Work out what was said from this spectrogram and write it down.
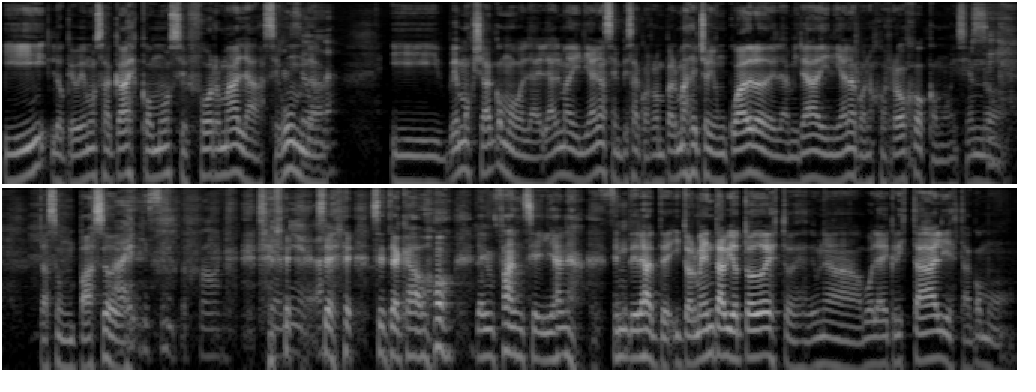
y lo que vemos acá es cómo se forma la segunda. Y vemos ya como el alma de Iliana se empieza a corromper más. De hecho, hay un cuadro de la mirada de Iliana con ojos rojos, como diciendo, Estás a un paso de... Ay, sí, por favor. Se, te, se te acabó la infancia, Iliana. Entérate. Y Tormenta vio todo esto desde una bola de cristal y está como,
